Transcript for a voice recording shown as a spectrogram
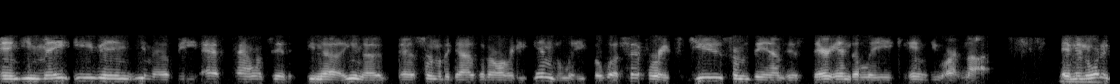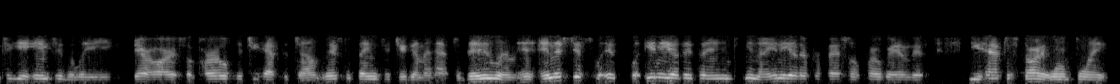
and you may even you know be as talented you know you know as some of the guys that are already in the league. But what separates you from them is they're in the league and you are not. And in order to get into the league, there are some hurdles that you have to jump. There's some things that you're going to have to do, and and it's just it's any other thing, you know, any other professional program that you have to start at one point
